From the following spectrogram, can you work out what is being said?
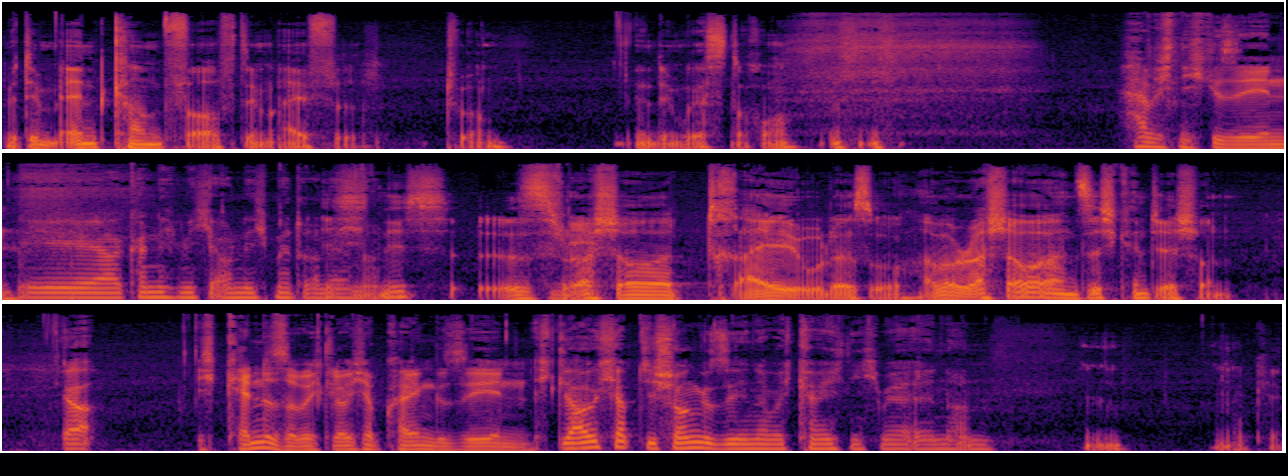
mit dem Endkampf auf dem Eiffelturm in dem Restaurant. Habe ich nicht gesehen. Ja, kann ich mich auch nicht mehr dran Ich erinnern. nicht. Das ist Nee. Rush Hour 3 oder so. Aber Rush Hour an sich kennt ihr schon. Ich kenne das, aber ich glaube, ich habe keinen gesehen. Ich glaube, ich habe die schon gesehen, aber ich kann mich nicht mehr erinnern. Okay.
